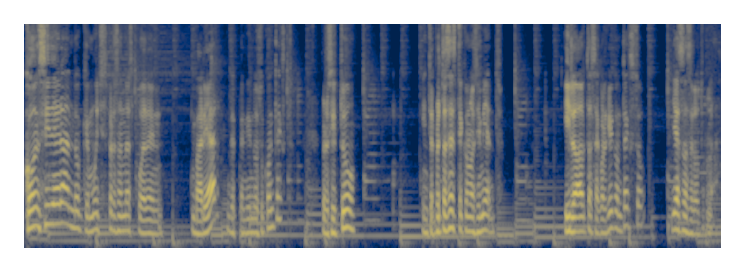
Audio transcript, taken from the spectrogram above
considerando que muchas personas pueden variar dependiendo de su contexto. Pero si tú interpretas este conocimiento y lo adaptas a cualquier contexto, ya estás del otro lado.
